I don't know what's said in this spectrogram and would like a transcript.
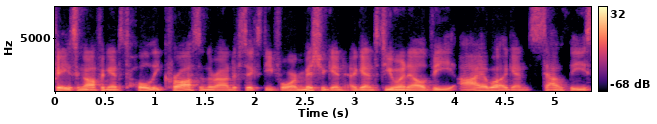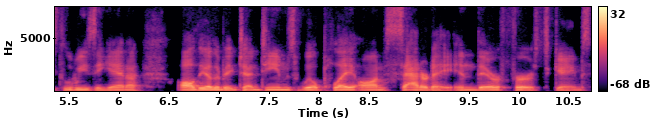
facing off against Holy Cross in the round of 64, Michigan against UNLV, Iowa against Southeast Louisiana. All the other Big Ten teams will play on Saturday in their first games.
